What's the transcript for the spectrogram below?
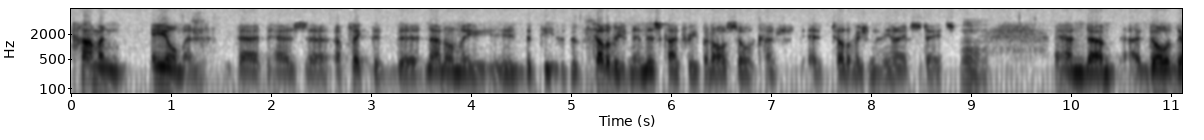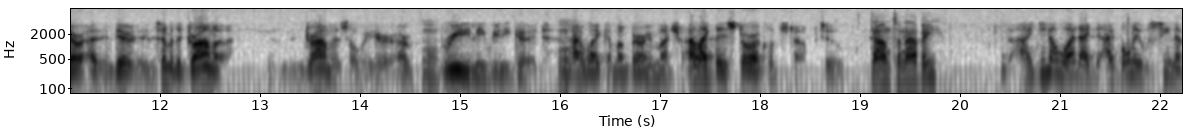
common ailment that has uh, afflicted the, not only the, the television in this country, but also country, uh, television in the United States. Mm. And um, though there, uh, there, some of the drama dramas over here are Mm. really, really good. Mm. I like them very much. I like the historical stuff too. Downton Abbey? I, you know what? I, I've only seen a,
